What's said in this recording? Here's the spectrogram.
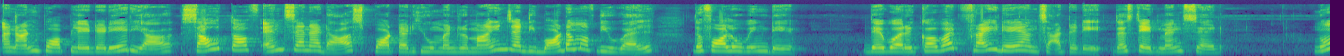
an unpopulated area south of Ensenada spotted human remains at the bottom of the well the following day. They were recovered Friday and Saturday, the statement said. No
